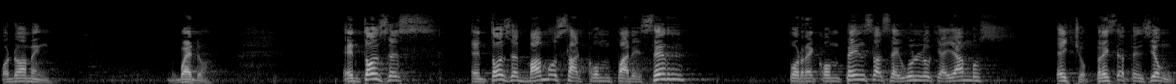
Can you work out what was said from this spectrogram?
¿O no amén? Bueno, entonces entonces vamos a comparecer por recompensa según lo que hayamos hecho. Preste atención,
